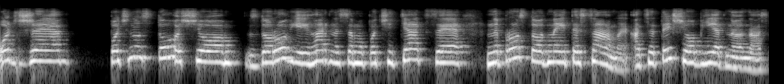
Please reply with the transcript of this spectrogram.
Отже, почну з того, що здоров'я і гарне самопочуття це не просто одне і те саме, а це те, що об'єднує нас.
